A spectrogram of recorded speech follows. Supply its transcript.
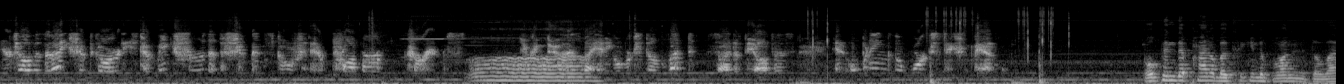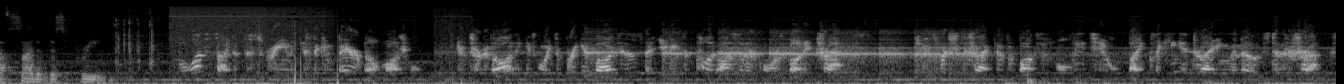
your job as a night shift guard is to make sure that the shipments go to their proper couriers. You can do this by heading over to the left side of the office and opening the workstation panel. Open the panel by clicking the button at the left side of the screen. The left side of the screen is the conveyor belt module. You turn it on, it's going to bring in boxes that you need to put onto their corresponding tracks. Switch the track that the boxes will lead to by clicking and dragging the nodes to their tracks.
